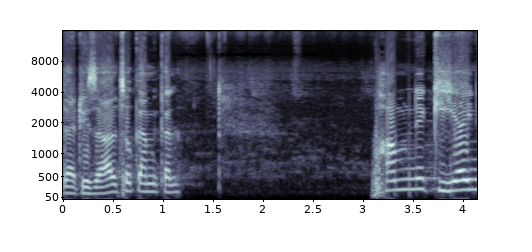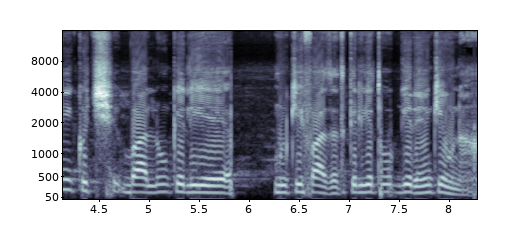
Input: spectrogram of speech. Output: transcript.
that is also chemical हमने किया ही नहीं कुछ बालों के लिए, उनकी हिफाजत के लिए तो वो गिरें क्यों ना?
